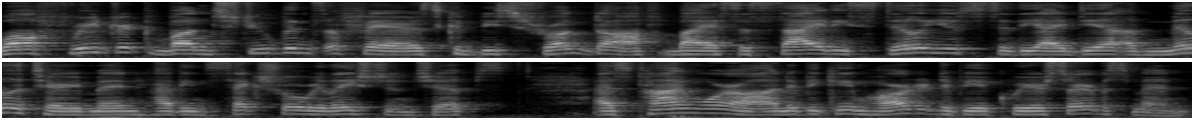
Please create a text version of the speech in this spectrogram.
While Friedrich von Steuben's affairs could be shrugged off by a society still used to the idea of military men having sexual relationships, As time wore on, it became harder to be a queer serviceman.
